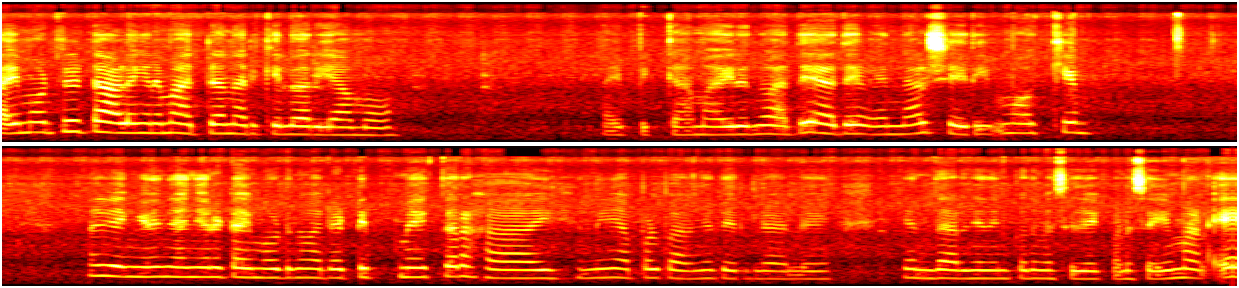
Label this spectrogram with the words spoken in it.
ടൈം ഔട്ടിലിട്ട ആളെങ്ങനെ മാറ്റുക എന്നായിരിക്കല്ലോ അറിയാമോ? അയപ്പിക്കാമായിരുന്നു അതെ അതെ. എന്നാൽ ശരി. ഓക്കെ അയ്യോ എങ്ങനെ ഞാൻ ഞാൻ ടൈം ഔട്ടെന്ന് പറയാം ടിപ്പ് മേക്കർ ഹായ് നീ അപ്പോൾ പറഞ്ഞു തരില്ല അല്ലേ? എന്താ എനിക്കൊന്ന് മെസ്സേജ് അയക്കണം? സെയിം ആണ്. ഏ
